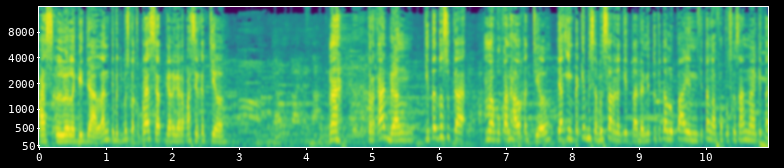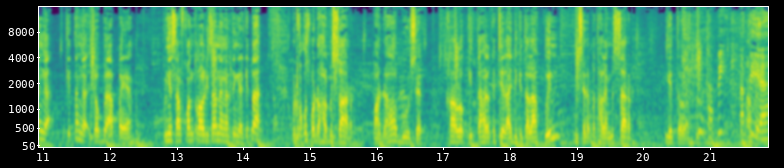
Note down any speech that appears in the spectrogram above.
pas lu lagi jalan tiba-tiba suka kepleset gara-gara pasir kecil. Nah terkadang kita tuh suka melakukan hal kecil yang impactnya bisa besar ke kita dan itu kita lupain. Kita nggak fokus ke sana. Kita nggak kita nggak coba apa ya punya self control di sana ngerti nggak? Kita berfokus pada hal besar. Padahal buset kalau kita hal kecil aja kita lakuin bisa dapat hal yang besar. Gitu loh. Tapi tapi ya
